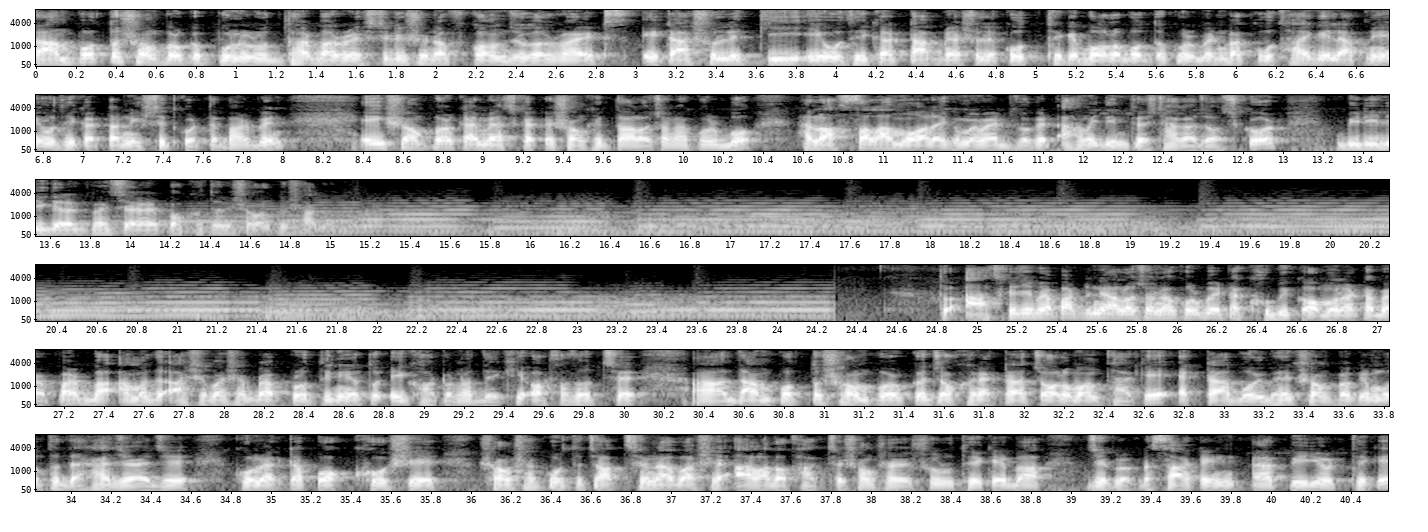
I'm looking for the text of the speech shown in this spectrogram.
দাম্পত্য সম্পর্ক পুনরুদ্ধার বা রেস্টিটিউশন অফ কনজুগাল রাইটস এটা আসলে কি? এই অধিকারটা আপনি আসলে কোত্থেকে বলবদ্ধ করবেন বা কোথায় গেলে আপনি এই অধিকারটা নিশ্চিত করতে পারবেন? এই সম্পর্কে আমি আজকে একটা সংক্ষিপ্ত আলোচনা করব। হ্যালো আসসালামু আলাইকুম অ্যাডভোকেট আহমেদ ইমতিয়াজ, ঢাকা জজ কোর্ট বিডি লিগাল অ্যাডভাইস চ্যানেলের পক্ষ থেকে সকলকে স্বাগত। তো আজকে যে ব্যাপারটা নিয়ে আলোচনা করব, এটা খুবই কমন একটা ব্যাপার বা আমাদের আশেপাশে আমরা প্রতিনিয়ত এই ঘটনা দেখি। অর্থাৎ হচ্ছে দাম্পত্য সম্পর্ক যখন একটা চলমান থাকে, একটা বৈবাহিক সম্পর্কের মধ্যে দেখা যায় যে কোনো একটা পক্ষ সে সংসার করতে চাচ্ছে না বা সে আলাদা থাকছে সংসারের শুরু থেকে বা যে কোনো একটা সার্টেন পিরিয়ড থেকে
